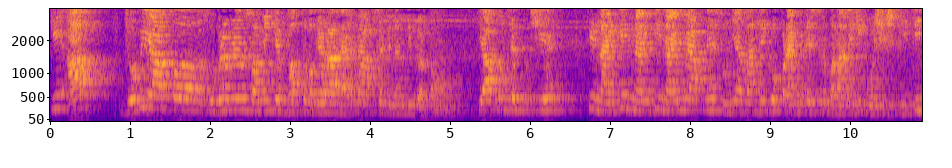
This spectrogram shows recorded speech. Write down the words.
कि आप, जो भी आप, सुब्रमण्यम स्वामी के भक्त वगैरह है, मैं आपसे विनंती करता हूँ कि आप उनसे पूछिए कि 1999 में आपने सोनिया गांधी को प्राइम मिनिस्टर बनाने की कोशिश की थी।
